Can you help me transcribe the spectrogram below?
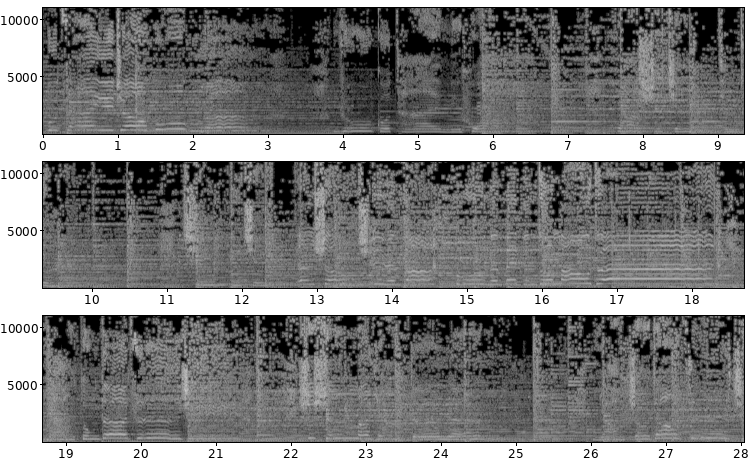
不在意就不冷。如果太迷惑，花时间停顿，请一起感受去远方，不自己是什么样的人，要找到自己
